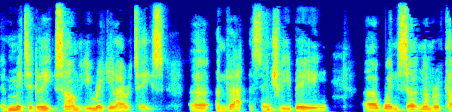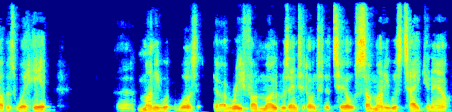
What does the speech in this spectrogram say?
admittedly some irregularities uh, and that essentially being uh, when certain number of covers were hit, uh, money was a refund mode was entered onto the till. Some money was taken out,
